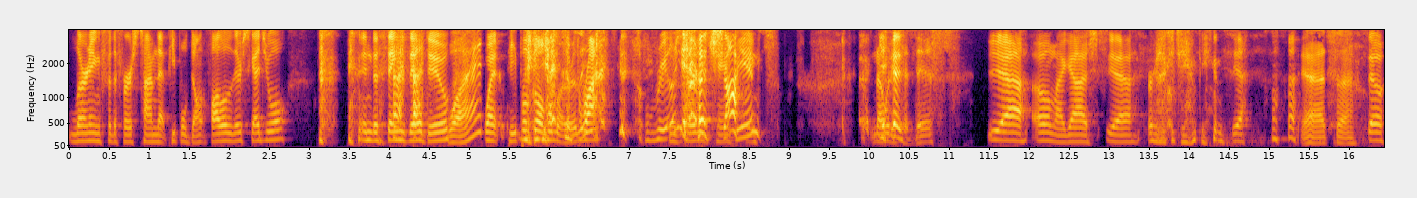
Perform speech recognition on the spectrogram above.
learning for the first time that people don't follow their schedule and the things they'll do. What? When- People go Yeah, home early? Really? Yeah, champions? Nobody Yes. said this. Yeah. Oh my gosh. Yeah. Early champions. Yeah. Yeah, it's uh So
